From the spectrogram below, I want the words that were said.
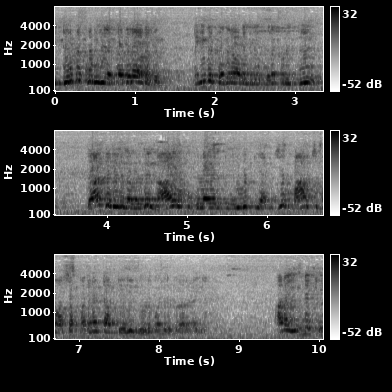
இங்கு இருக்கக்கூடிய கதராடைகள் நெய்த கதராடைகளை சிறப்பிடித்து காந்தியடிகள் அவர்கள் ஆயிரத்தி தொள்ளாயிரத்தி இருபத்தி அஞ்சு மார்ச் மாசம் பதினெட்டாம் தேதி இங்கோடு வந்திருக்கிறார்கள் ஐயா ஆனா இன்னைக்கு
